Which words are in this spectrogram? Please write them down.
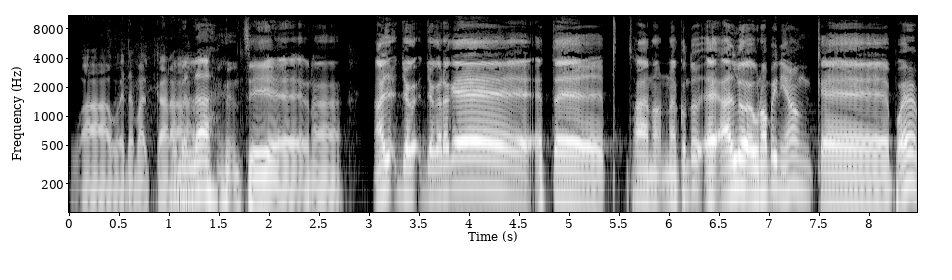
Wow, vete para el ¿En carajo. verdad? sí, es una... No, yo, yo, yo creo que este, o sea, no, no es, es algo, es una opinión que, pues,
